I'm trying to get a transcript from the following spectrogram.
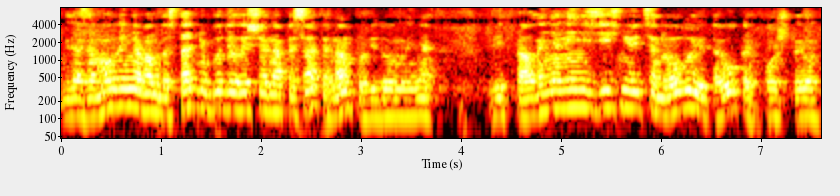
Для замовлення вам достатньо буде лише написати нам повідомлення. Відправлення нині здійснюється новою та Укрпоштою.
